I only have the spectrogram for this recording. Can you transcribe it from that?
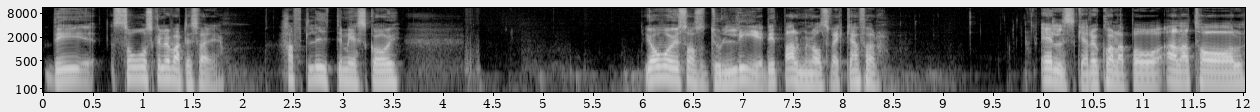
Det, så skulle det varit i Sverige. Haft lite mer skoj. Jag var ju sån som tog ledigt på Almedalsveckan för. Älskade att kolla på alla tal,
